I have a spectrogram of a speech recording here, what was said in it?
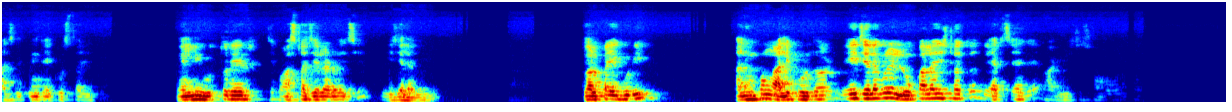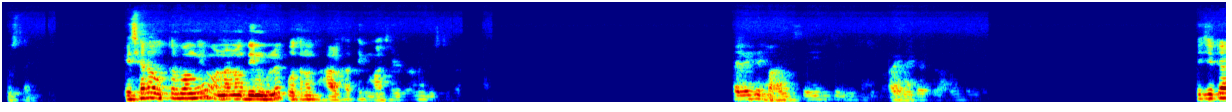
আজকের দিনটা একুশ তারিখে। মেনলি উত্তরের যে পাঁচটা জেলা রয়েছে এই জেলাগুলি। জলপাইগুড়ি কালিম্পং আলিপুরদুয়ার এই জেলাগুলি লোকালাইজড হয়তো দু এক জায়গায় ভারী বৃষ্টির সম্ভাবনা এছাড়া উত্তরবঙ্গে অন্যান্য দিনগুলো প্রধানত হালকা থেকে মাঝারি ধরনের বৃষ্টিপাত বৃষ্টি যেটা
